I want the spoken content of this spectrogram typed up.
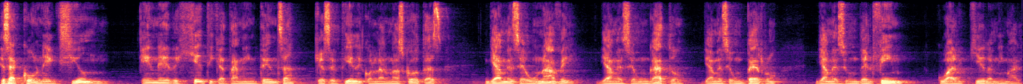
Esa conexión energética tan intensa que se tiene con las mascotas, llámese un ave, llámese un gato, llámese un perro, llámese un delfín, cualquier animal.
